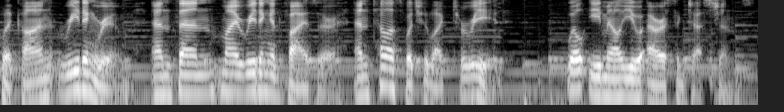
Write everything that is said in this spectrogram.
Click on Reading Room and then My Reading Advisor and tell us what you like to read. We'll email you our suggestions.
